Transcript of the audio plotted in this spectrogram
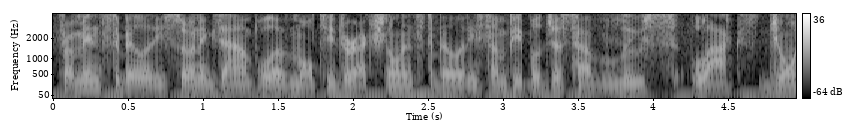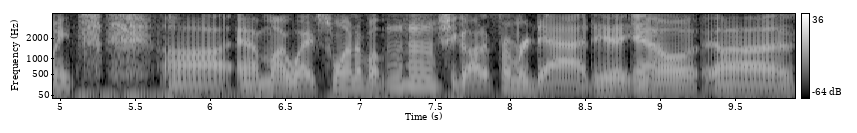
From instability, so an example of multidirectional instability. Some people just have loose, lax joints, uh, and my wife's one of them. She got it from her dad. You Yeah. know, uh,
